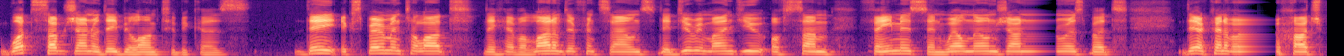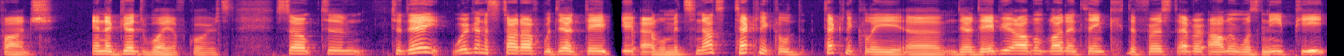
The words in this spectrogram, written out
what subgenre they belong to because they experiment a lot. They have a lot of different sounds. They do remind you of some famous and well-known genres, but they're kind of a hodgepodge in a good way, of course. So to today we're gonna start off with their debut album. It's not technical, technically uh, their debut album, Vlad. I think the first ever album was an EP.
